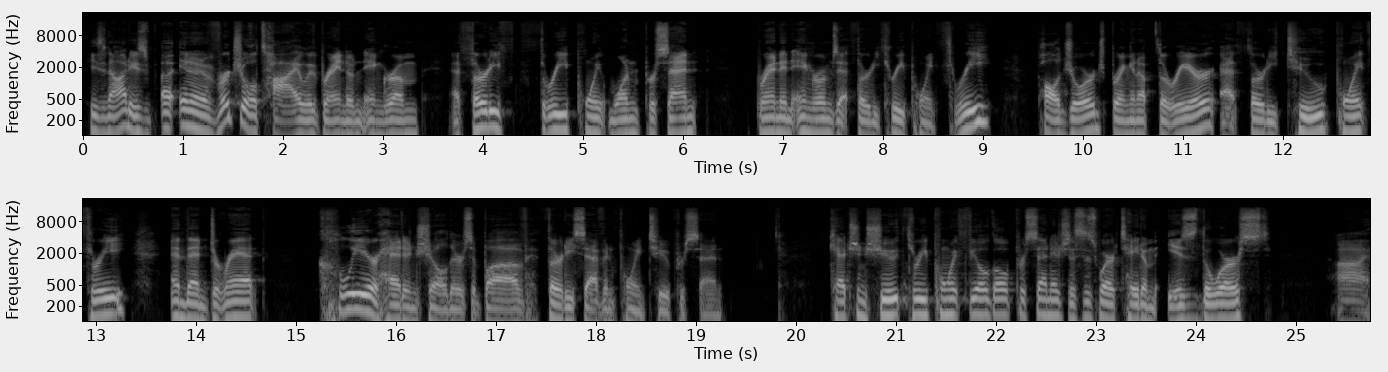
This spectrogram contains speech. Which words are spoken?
he's not. He's uh, in a virtual tie with Brandon Ingram at thirty three point one percent. Brandon Ingram's at thirty three point three. Paul George bringing up the rear at 32.3. And then Durant clear head and shoulders above 37.2%. Catch and shoot, three point field goal percentage. This is where Tatum is the worst. Uh,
